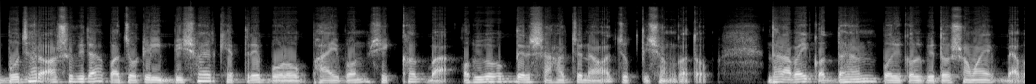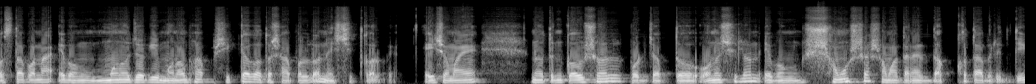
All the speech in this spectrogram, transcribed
বোঝার অসুবিধা বা জটিল বিষয়ের ক্ষেত্রে বড় ভাই বোন শিক্ষক বা অভিভাবকদের সাহায্য নেওয়া যুক্তিসঙ্গত। ধারাবাহিক অধ্যয়ন, পরিকল্পিত সময় ব্যবস্থাপনা এবং মনোযোগী মনোভাব শিক্ষাগত সাফল্য নিশ্চিত করবে। এই সময়ে নতুন কৌশল, পর্যাপ্ত অনুশীলন এবং সমস্যা সমাধানের দক্ষতা বৃদ্ধি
